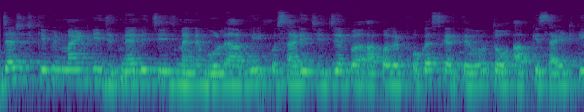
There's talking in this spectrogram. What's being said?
just keep in mind कि जितने भी चीज़ मैंने बोला अभी, वो सारी चीज़ें पर आप अगर फोकस करते हो तो आपकी साइट की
